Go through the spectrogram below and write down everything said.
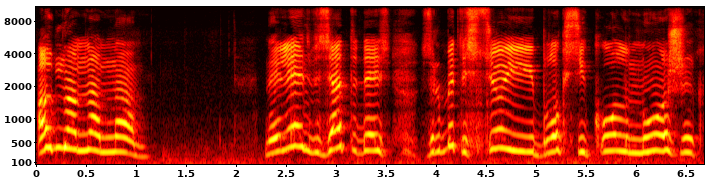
Ам-нам-нам-нам. Не лень взяти десь, зробити з цієї блоксіколи ножик.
